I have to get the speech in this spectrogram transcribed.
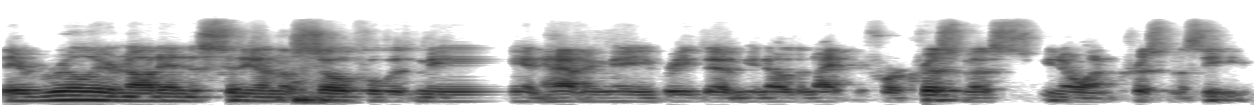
they really are not into sitting on the sofa with me and having me read them, you know, the night before Christmas, you know, on Christmas Eve.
